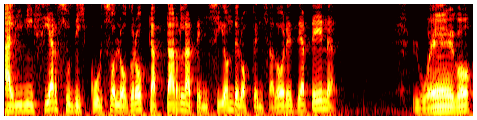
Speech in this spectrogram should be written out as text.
al iniciar su discurso, logró captar la atención de los pensadores de Atenas. Luego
